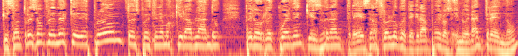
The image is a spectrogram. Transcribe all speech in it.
que son tres ofrendas que de pronto después tenemos que ir hablando, pero recuerden que esos eran tres astrólogos de gran poderoso, y no eran tres, ¿no?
